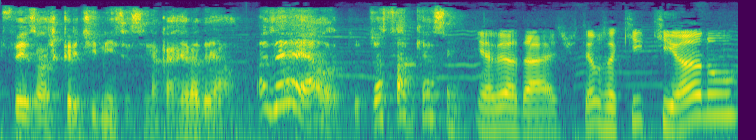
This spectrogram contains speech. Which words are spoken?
fez umas cretinices assim na carreira dela. Mas é ela, tu já sabe que é assim. É verdade. Temos aqui Keanu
